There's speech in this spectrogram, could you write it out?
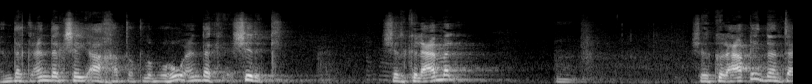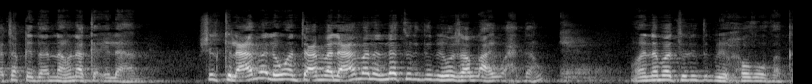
عندك عندك شيء آخر تطلبه عندك شرك. شرك العمل. شرك العقيدة أن تعتقد أن هناك إلها. شرك العمل هو أن تعمل عملا لا تريد به وجه الله وحده وإنما تريد به حظوظك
